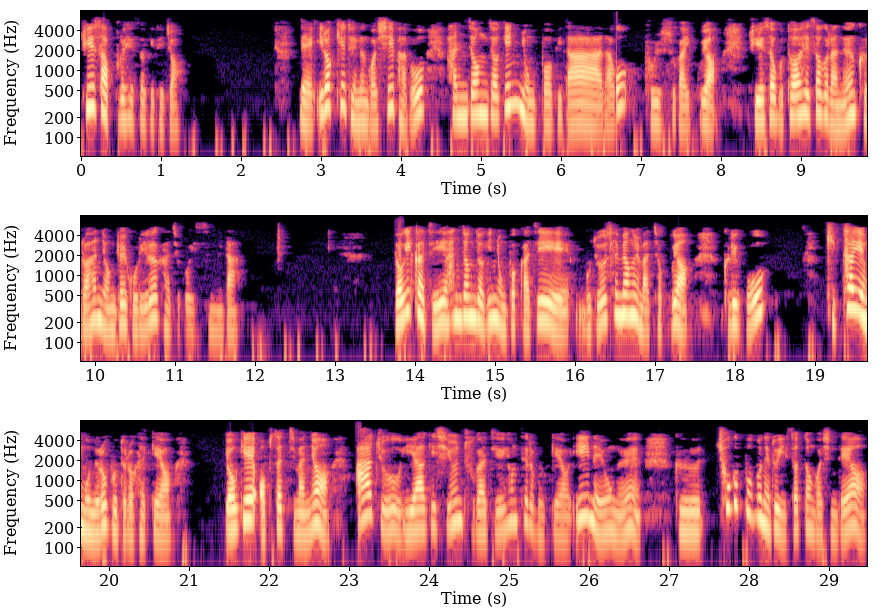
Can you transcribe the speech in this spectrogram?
뒤에서 앞으로 해석이 되죠. 네, 이렇게 되는 것이 바로 한정적인 용법이다 라고 볼 수가 있고요. 뒤에서부터 해석을 하는 그러한 연결고리를 가지고 있습니다. 여기까지 한정적인 용법까지 모두 설명을 마쳤고요. 그리고 기타 예문으로 보도록 할게요. 여기에 없었지만요. 아주 이해하기 쉬운 두 가지의 형태를 볼게요. 이 내용은 그 초급 부분에도 있었던 것인데요.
